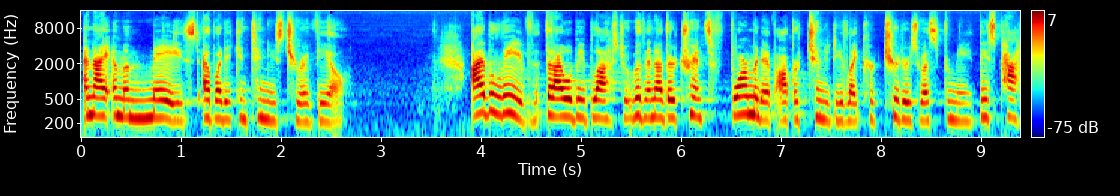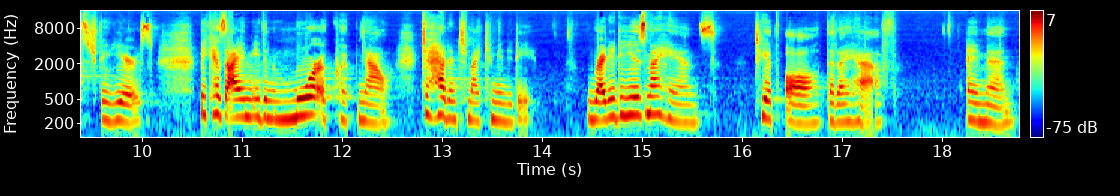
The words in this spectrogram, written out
and I am amazed at what He continues to reveal. I believe that I will be blessed with another transformative opportunity like Kirk Tutors was for me these past few years, because I am even more equipped now to head into my community, ready to use my hands to give all that I have. Amen.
